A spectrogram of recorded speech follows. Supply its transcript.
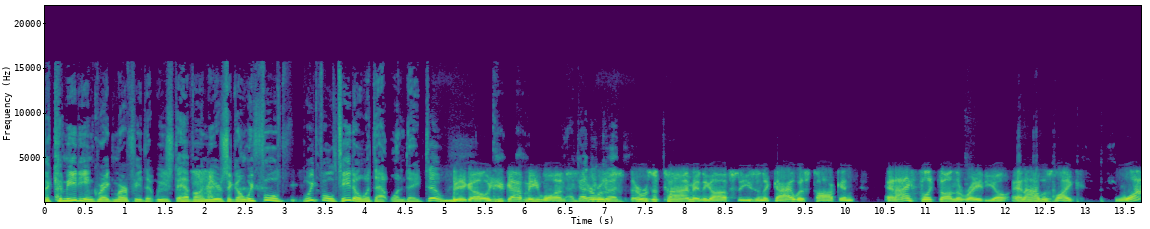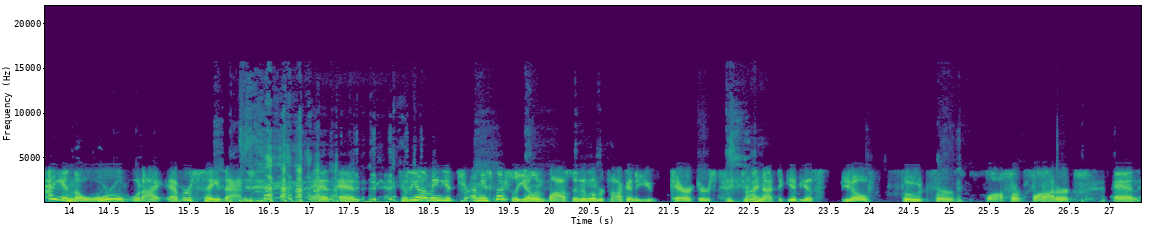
the comedian Greg Murphy that we used to have on years ago. We fooled we fooled Tito with that one day too. Big O, you got me once. I got there was good. there was a time in the off season a guy was talking, and I flicked on the radio, and I was like. Why in the world would I ever say that? and and because you know, I mean, you try, I mean, especially you know in Boston, and when we're talking to you characters, try not to give you you know food for for fodder, and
